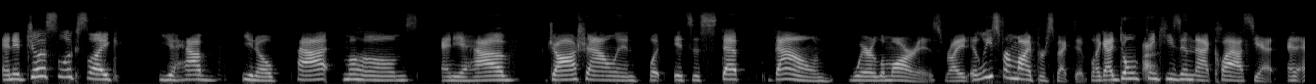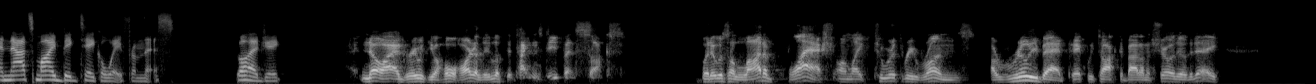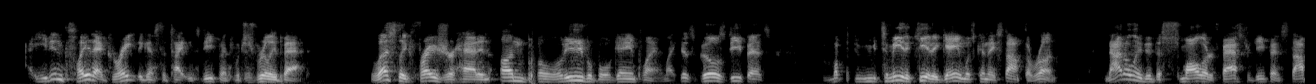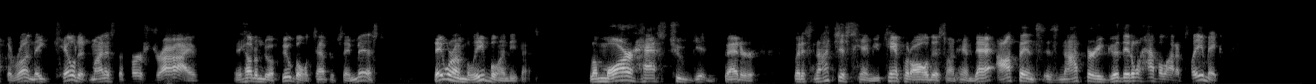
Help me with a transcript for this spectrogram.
and it just looks like you have, you know, Pat Mahomes and you have Josh Allen, but it's a step down where Lamar is, right? At least from my perspective. Like I don't think he's in that class yet. And, and that's my big takeaway from this. Go ahead, Jake. No, I agree with you wholeheartedly. Look, the Titans defense sucks. But it was a lot of flash on like two or three runs. A really bad pick we talked about on the show the other day. He didn't play that great against the Titans defense, which is really bad. Leslie Frazier had an unbelievable game plan. Like this Bills defense, to me, the key of the game was can they stop the run? Not only did the smaller, faster defense stop the run, they killed it minus the first drive. They held them to a field goal attempt, which they missed. They were unbelievable on defense. Lamar has to get better, but it's not just him. You can't put all this on him. That offense is not very good. They don't have a lot of playmakers.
